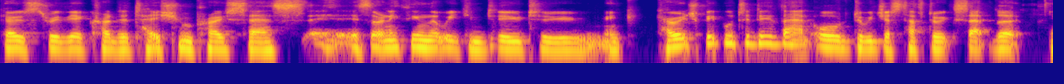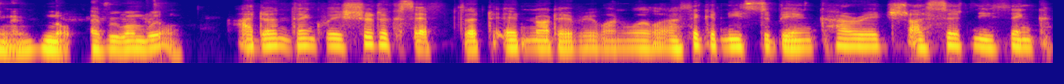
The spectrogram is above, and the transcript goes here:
goes through the accreditation process. Is there anything that we can do to encourage people to do that, or do we just have to accept that you know not everyone will? I don't think we should accept that not everyone will. I think it needs to be encouraged. I certainly think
